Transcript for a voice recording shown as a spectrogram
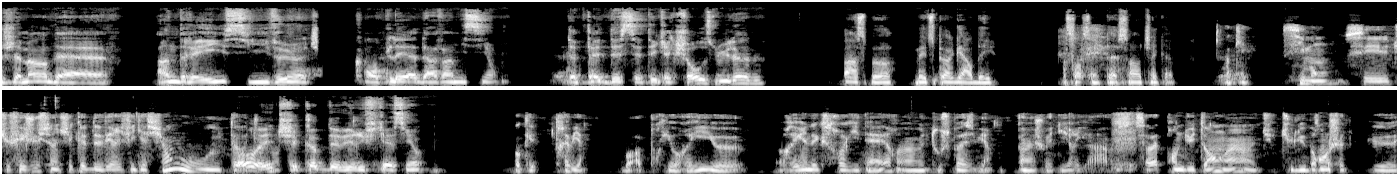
Je demande à Andrei s'il veut un complet d'avant-mission. T'as peut-être décédé quelque chose, lui, là. pense pas, mais tu peux regarder. Ça, c'est ça, check-up. Ok. Simon, c'est tu fais juste un check-up de vérification ou t'as Oh autre oui, check-up de vérification. Ok, très bien. Bon, a priori, euh, rien d'extraordinaire, hein, tout se passe bien. Enfin, je veux dire, il y a, ça va te prendre du temps. Hein, tu, tu lui branches euh,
